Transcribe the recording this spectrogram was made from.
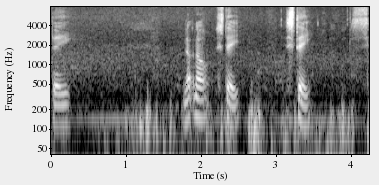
Stay. No, no, stay. Stay. S-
